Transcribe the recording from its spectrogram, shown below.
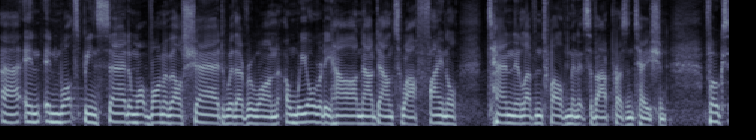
uh, in, in what's been said and what Vonabelle shared with everyone. And we already are now down to our final 10, 11, 12 minutes of our presentation. Folks,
